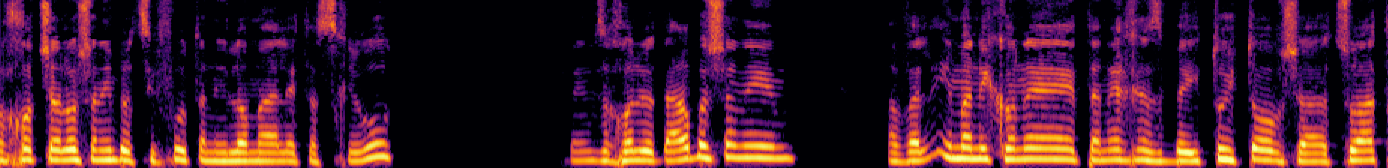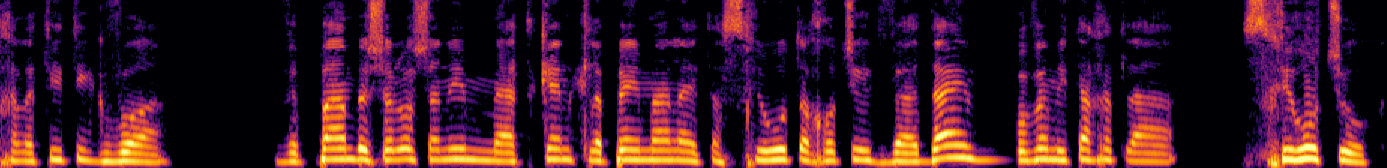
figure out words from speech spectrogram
לפחות שלוש שנים ברציפות אני לא מעלה את השכירות. לפעמים זה יכול להיות ארבע שנים, אבל אם אני קונה את הנכס בעיתוי טוב, שהתשואה ההתחלתית היא גבוהה, ופעם בשלוש שנים מעדכן כלפי מעלה את השכירות החודשית ועדיין גובה מתחת לשכירות שוק,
